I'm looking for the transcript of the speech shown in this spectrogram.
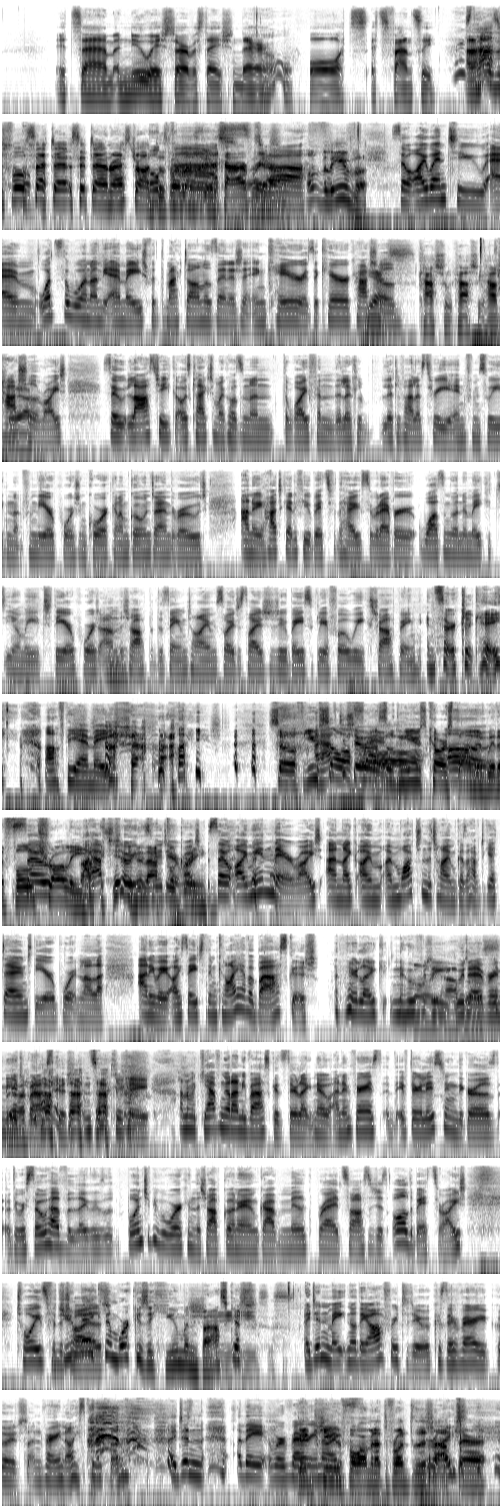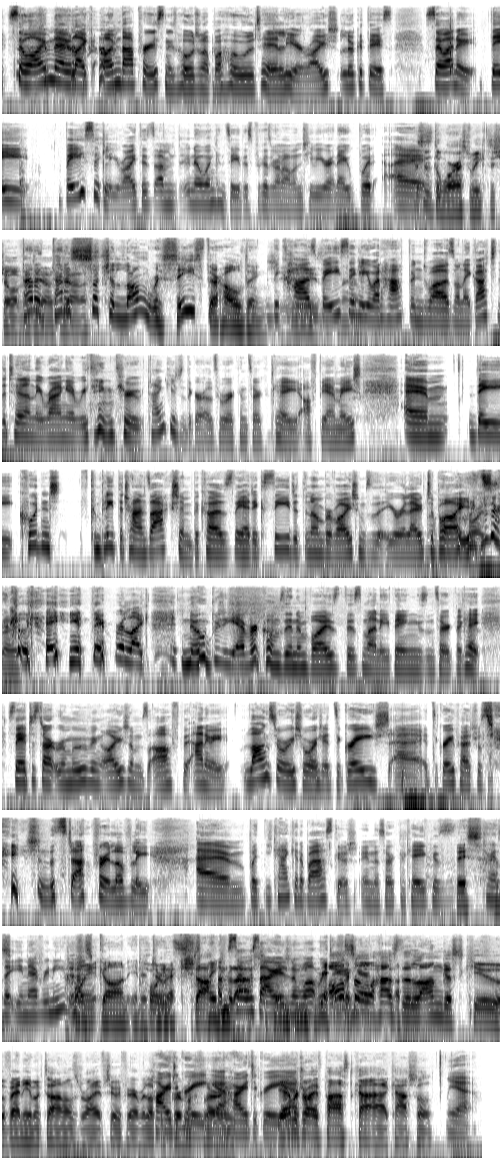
It's um, a newish service station there. Oh. Oh, it's it's fancy. Where's and it has a full set down, sit down restaurant as well as Ah, your car for you. Unbelievable. So I went to um, what's the one on the M8 with the McDonald's in it in Cahir? Is it Cahir or Cashel? Yes, Cashel, Cashel, Cashel. Cashel, yeah. right? So last week I was collecting my cousin and the wife and the little little fella's three in from Sweden from the airport in Cork, and I'm going down the road, and I had to get a few bits for the house or whatever. wasn't going to make it, you know, me to the airport and the Mm. shop at the same time, so I decided to do basically a full week's shopping in Circle K off the M8. right? So if you I have saw to a show you. news oh. correspondent Oh, with a full so trolley, I have to show you in this apple video, green. right? So I'm in there, right, and like I'm I'm watching the time because I have to get down to the airport and la la. Anyway, I say to them, "Can I have a basket?" And they're like, "Nobody have would those, ever need yeah. a basket in Circle K." And I'm like, "You haven't got any baskets?" They're like, "No." And in fairness, if they're listening, the girls they were so helpful. Like there's a bunch of people working in the shop, going around grabbing milk, bread, sausages, all the bits, right? Toys for Did the you child. make them work as a human basket? Jesus. I didn't make. No, they offered to do it because they're very good and very nice people. I didn't. They were very Big queue nice. forming at the front of the right? shop there. so I'm now like I'm that person who's holding up a whole tail here, right? Look at this. So anyway, they basically right. This I'm no one can see this because we're not on TV right now, but uh, This is the worst week to show a That video. is, to be is honest. such a long receipt they're holding. because Jesus, basically what happened was when I got to the till and they rang everything through. Thank you to the girls who work in Circle K off the M8. Um, they couldn't complete the transaction because they had exceeded the number of items that you were allowed to buy in Christ's Circle K. And they were like, nobody ever comes in and buys this many things in Circle K. So they had to start removing items off the. Anyway, long story short, it's a great, uh, it's a great petrol station. The staff are lovely, um, but you can't get a basket in a Circle K because This turns out you never need it. has gone in a direction. I'm so that. sorry. I don't know what we're doing also here. has the longest queue of any McDonald's drive-through if you're ever looking Hard for degree, McFlurry. yeah, hard degree, You ever drive past Ca- uh, Cashel? Yeah.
